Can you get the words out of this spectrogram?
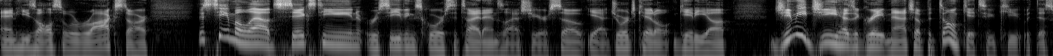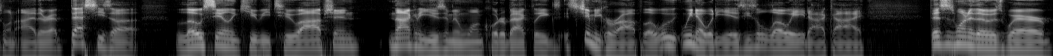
and he's also a rock star. This team allowed 16 receiving scores to tight ends last year. So, yeah, George Kittle, giddy up. Jimmy G has a great matchup, but don't get too cute with this one either. At best, he's a low ceiling QB2 option. Not going to use him in one quarterback leagues. It's Jimmy Garoppolo. We, we know what he is. He's a low A dot guy. This is one of those where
